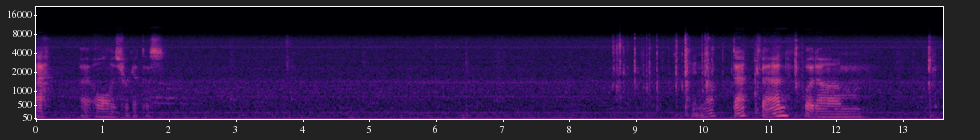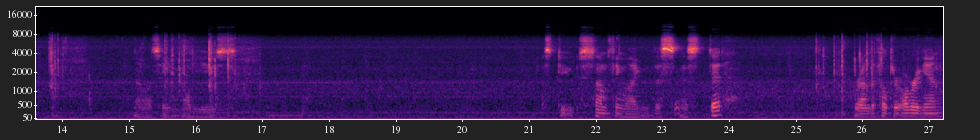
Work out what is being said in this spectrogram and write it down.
Ah, I always forget this. Okay, not that bad, but um, now let's see, I'll use? Let's do something like this instead. Run the filter over again.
